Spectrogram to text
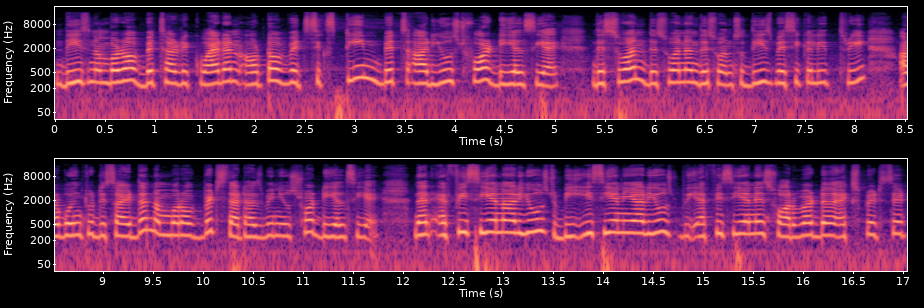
these number of bits are required and out of which 16 bits are used for DLCI, this one, this one and this one. So, these basically 3 are going to decide the number of bits that has been used for DLCI. Then FECN are used, BECN are used, FECN is forward uh, explicit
